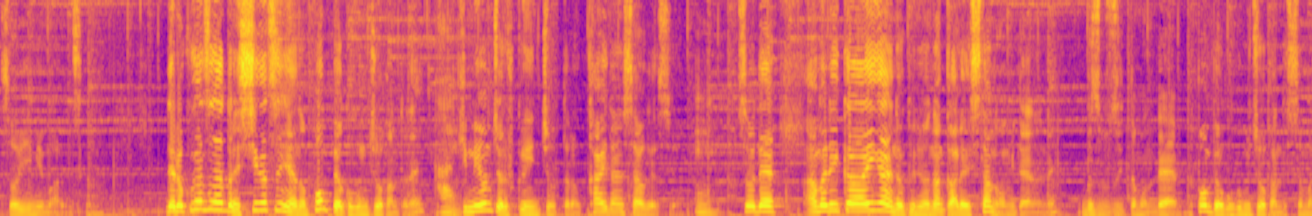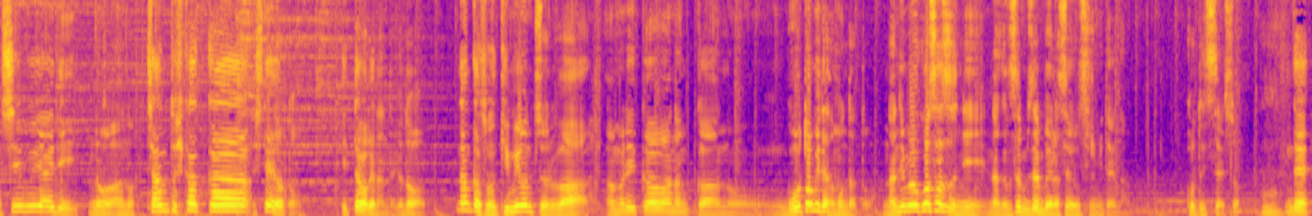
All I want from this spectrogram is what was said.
そういう意味もあるんですけどねで6月の後に7月にあのポンペオ国務長官とね、はい。キム・ヨンチョル副委員長ってのが会談したわけですよ。ええ。それでアメリカ以外の国はなんかあれしたのみたいなねブツブツ言ったもんでポンペオ国務長官として、まあ、CVID のあのちゃんと非核化してよと言ったわけなんだけどなんかそのキム・ヨンチョルはアメリカはなんかあの強盗みたいなもんだと。何も起こさずになんか全部全部やらせようとするみたいなこと言ってたでしょ、で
